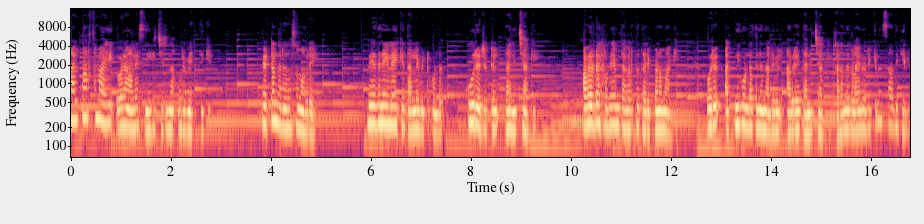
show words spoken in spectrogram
ആത്മാർത്ഥമായി ഒരാളെ സ്നേഹിച്ചിരുന്ന ഒരു വ്യക്തിക്ക് പെട്ടെന്നൊരു ദിവസം അവരെ വേദനയിലേക്ക് തള്ളിവിട്ടുകൊണ്ട് കൂരരുട്ടിൽ തനിച്ചാക്കി അവരുടെ ഹൃദയം തകർത്ത് തരിപ്പണമാക്കി ഒരു അഗ്നികുണ്ടത്തിന് നടുവിൽ അവരെ തനിച്ചാക്കി. കടന്നു കളയാൻ ഒരിക്കലും സാധിക്കില്ല.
